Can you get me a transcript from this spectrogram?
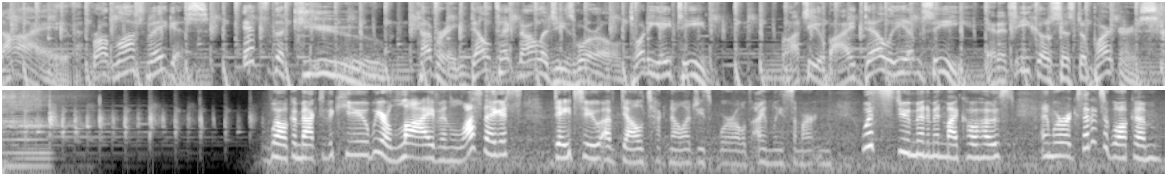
Live from Las Vegas, it's theCUBE. Covering Dell Technologies World 2018. Brought to you by Dell EMC and its ecosystem partners. Welcome back to theCUBE. We are live in Las Vegas, day two of Dell Technologies World. I'm Lisa Martin with Stu Miniman, my co-host, and we're excited to welcome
